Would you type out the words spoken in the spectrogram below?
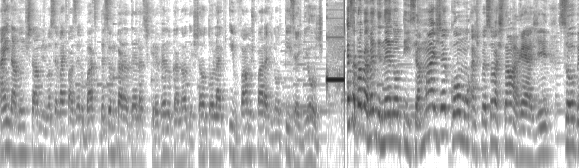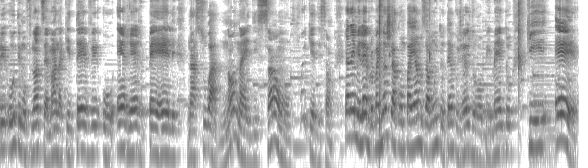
ainda não estamos, você vai fazer o básico, descer no canal da tela, se inscrever no canal, deixar o teu like e vamos para as notícias de hoje. Essa propriamente nem é notícia, mas é como as pessoas estão a reagir sobre o último final de semana que teve o RRPL na sua nona edição. Foi que edição? Já nem me lembro, mas nós que acompanhamos há muito tempo os Reis do Rompimento, que é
